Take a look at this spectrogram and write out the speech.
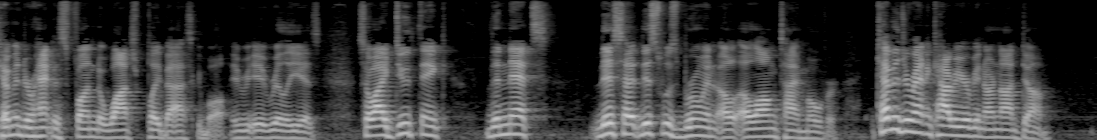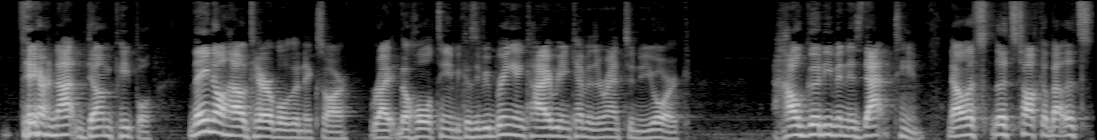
Kevin Durant is fun to watch play basketball. It, it really is. So I do think the Nets. This had, this was brewing a, a long time over. Kevin Durant and Kyrie Irving are not dumb. They are not dumb people. They know how terrible the Knicks are, right? The whole team. Because if you bring in Kyrie and Kevin Durant to New York, how good even is that team? Now let's let's talk about let's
